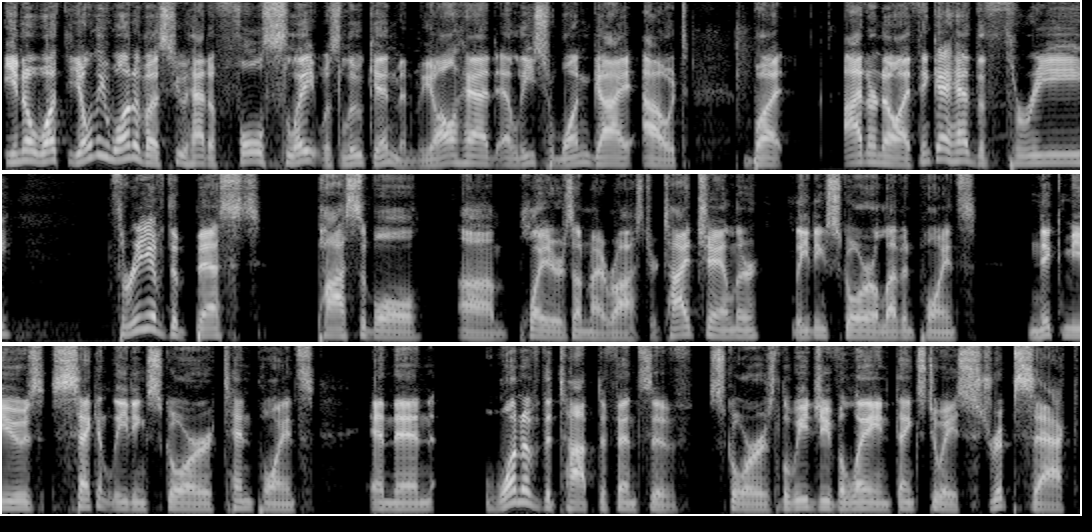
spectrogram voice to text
You know what? The only one of us who had a full slate was Luke Inman. We all had at least one guy out, but I don't know. I think I had the three, three of the best possible um, players on my roster. Ty Chandler, leading scorer, eleven points. Nick Muse, second leading scorer, ten points, and then one of the top defensive scorers, Luiji Vilain, thanks to a strip sack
